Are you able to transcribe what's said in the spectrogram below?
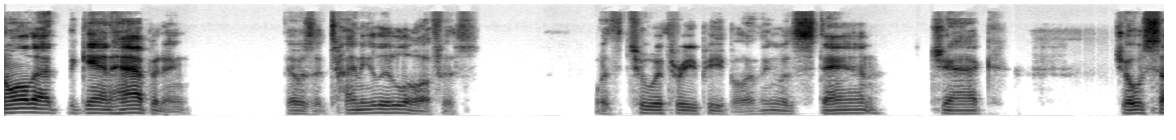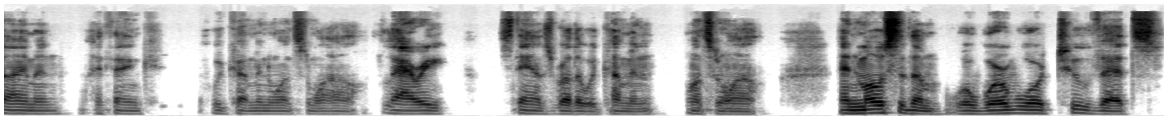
all that began happening there was a tiny little office with two or three people i think it was stan jack joe simon i think would come in once in a while larry Stan's brother would come in once in a while. And most of them were World War II vets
